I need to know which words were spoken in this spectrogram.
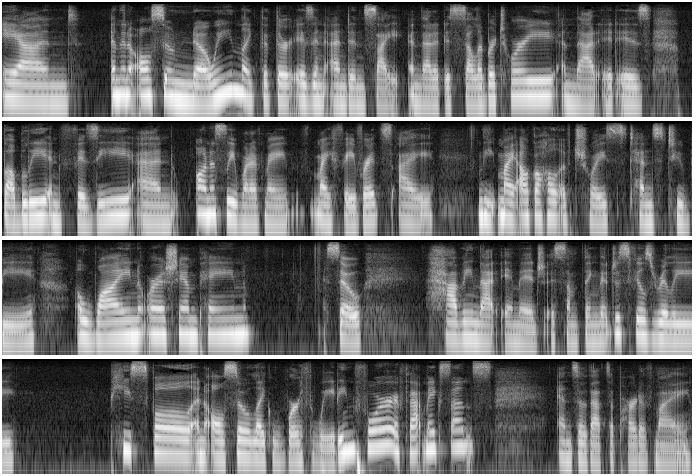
And and then also knowing like that there is an end in sight and that it is celebratory and that it is bubbly and fizzy. And honestly one of my my favorites i the my alcohol of choice tends to be a wine or a champagne. So having that image is something that just feels really peaceful and also like worth waiting for if that makes sense and so that's a part of my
